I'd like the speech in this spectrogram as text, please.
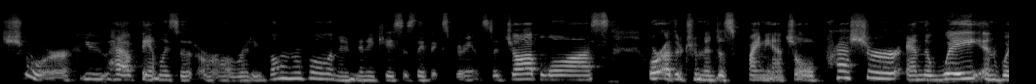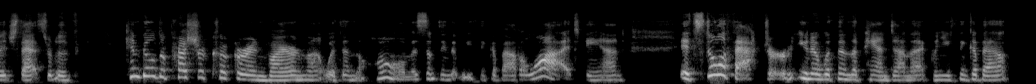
Sure. You have families that are already vulnerable, and in many cases, they've experienced a job loss or other tremendous financial pressure, and the way in which that sort of can build a pressure cooker environment within the home is something that we think about a lot. And it's still a factor, you know, within the pandemic when you think about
